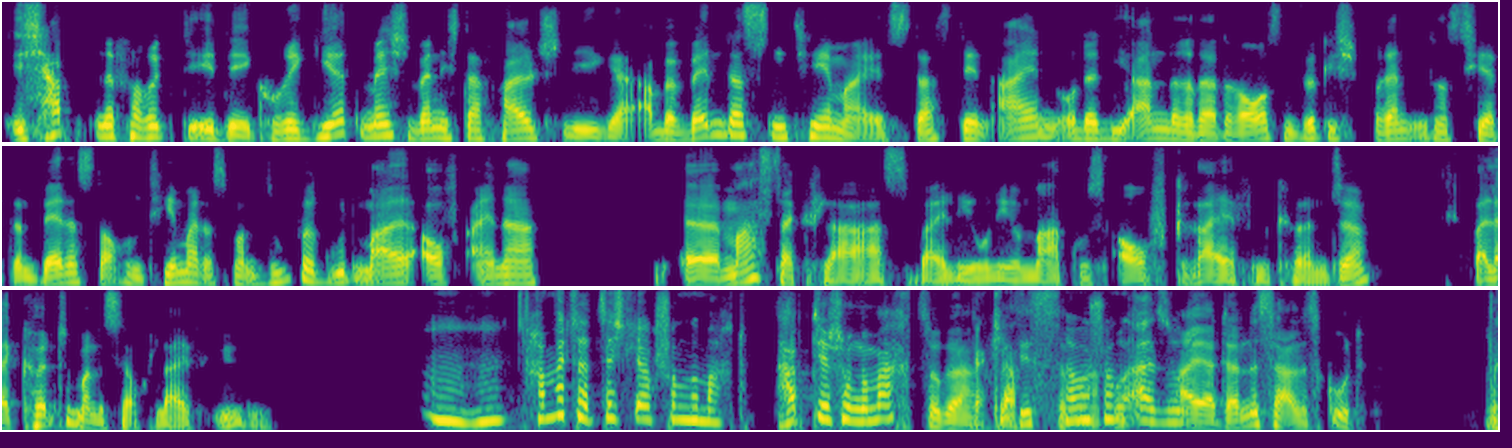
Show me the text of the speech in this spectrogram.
Ich habe eine verrückte Idee. Korrigiert mich, wenn ich da falsch liege. Aber wenn das ein Thema ist, das den einen oder die andere da draußen wirklich brennend interessiert, dann wäre das doch ein Thema, das man super gut mal auf einer äh, Masterclass bei Leonie und Markus aufgreifen könnte weil da könnte man es ja auch live üben. Mhm. Haben wir tatsächlich auch schon gemacht. Habt ihr schon gemacht sogar? Ja, klar. Haben wir schon, also ah ja, dann ist ja alles gut.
